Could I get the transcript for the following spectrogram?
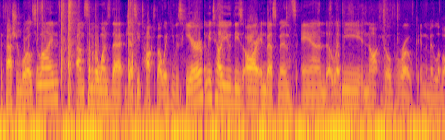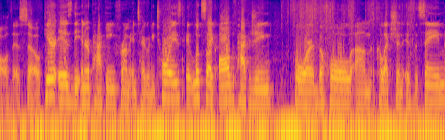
the fashion royalty line, um, some of the ones that Jessy talked about when he was here. Let me tell you, these are investments and let me not go broke in the middle of all of this. So here is the inner packing from Integrity Toys. It looks like all the packaging for the whole um, collection is the same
